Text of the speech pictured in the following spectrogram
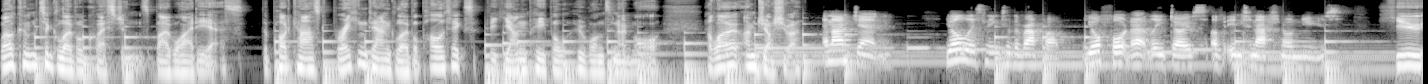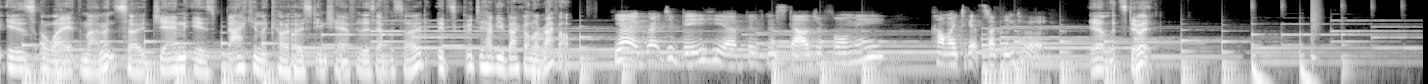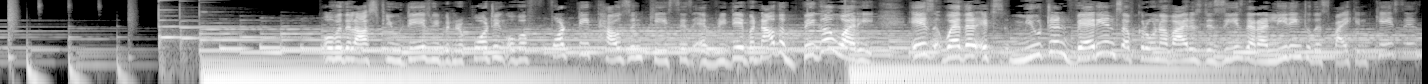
Welcome to Global Questions by YDS, the podcast breaking down global politics for young people who want to know more. Hello, I'm Joshua. And I'm Jen. You're listening to The Wrap Up, your fortnightly dose of international news. Hugh is away at the moment, so Jen is back in the co hosting chair for this episode. It's good to have you back on the wrap up. Yeah, great to be here. A bit of nostalgia for me. Can't wait to get stuck into it. Yeah, let's do it. Over the last few days. We've been reporting over 40,000 cases every day. But now the bigger worry is whether it's mutant variants of coronavirus disease that are leading to the spike in cases.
